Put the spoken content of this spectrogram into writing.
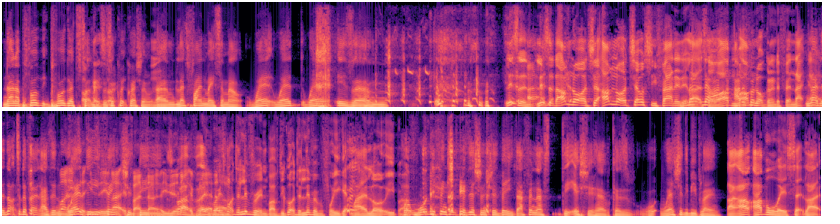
No, no. Before we, before we go to Tottenham, Okay, just a quick question. Um, let's find Mason Mount. Where where where is um? Listen, listen. I'm not. A, Che- I'm not a Chelsea fan in it, No, like, no, so I- I'm, I just I'm not going to defend that guy. no, no, not to defend. As in, where he's a- do you a think should fan be? now. He's Bruv, United player he's not delivering, bruv. You got to deliver before you get my loyalty, bruv. But what do you think his position should be? I think that's the issue here because wh- where should he be playing? Like I, I've always said, like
